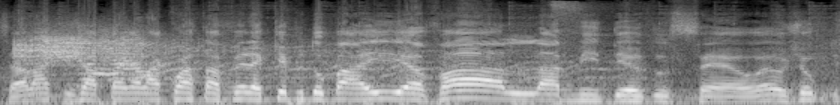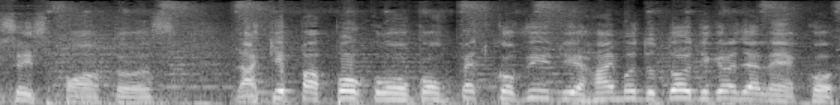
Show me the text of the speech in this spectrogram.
Será que já pega na quarta-feira a equipe do Bahia? Vala-me Deus do céu, é o jogo de seis pontos. Daqui pra pouco com Petkovic e Raimundo Doido de grande elenco.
